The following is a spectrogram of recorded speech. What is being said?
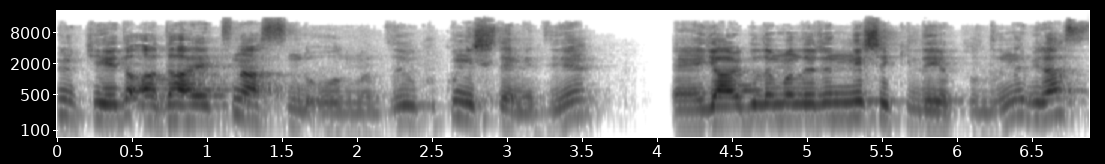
Türkiye'de adaletin aslında olmadığı, hukukun işlemediği, e, yargılamaların ne şekilde yapıldığını biraz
